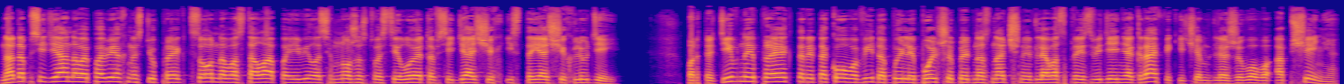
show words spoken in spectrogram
Над обсидиановой поверхностью проекционного стола появилось множество силуэтов сидящих и стоящих людей. Портативные проекторы такого вида были больше предназначены для воспроизведения графики, чем для живого общения,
